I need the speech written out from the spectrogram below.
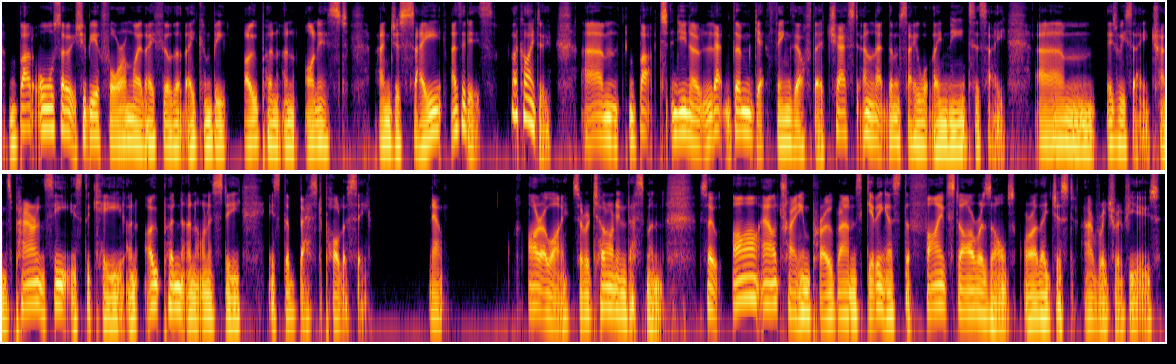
but also it should be a forum where they feel that they can be open and honest and just say as it is like I do. Um, but, you know, let them get things off their chest and let them say what they need to say. Um, as we say, transparency is the key, and open and honesty is the best policy. Now, ROI, so return on investment. So, are our training programs giving us the five star results or are they just average reviews?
